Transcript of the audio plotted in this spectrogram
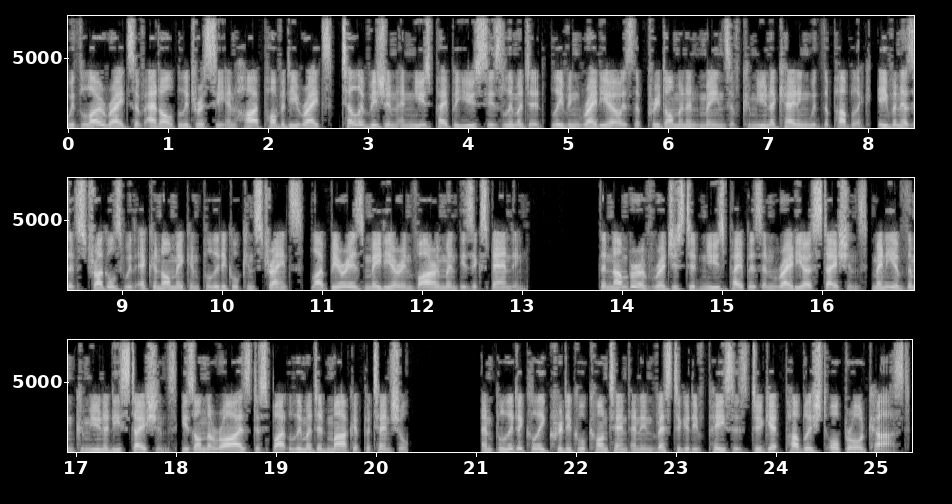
With low rates of adult literacy and high poverty rates, television and newspaper use is limited, leaving radio as the predominant means of communicating with the public. Even as it struggles with economic and political constraints, Liberia's media environment is expanding. The number of registered newspapers and radio stations, many of them community stations, is on the rise despite limited market potential. And politically critical content and investigative pieces do get published or broadcast.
